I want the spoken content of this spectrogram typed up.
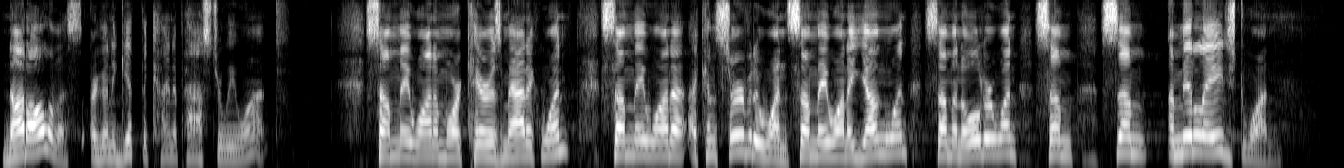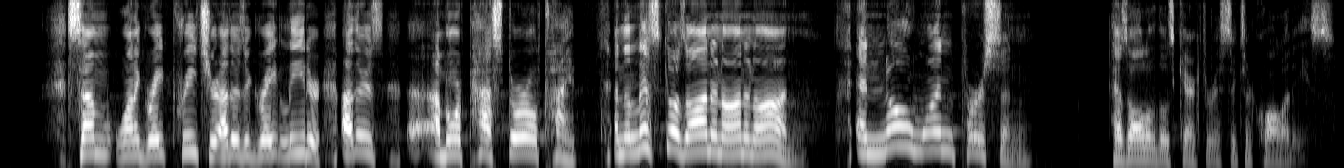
Not all of us are going to get the kind of pastor we want. Some may want a more charismatic one. Some may want a, a, conservative one. Some may want a young one. Some an older one. Some, some a middle aged one. Some want a great preacher. Others a great leader. Others a more pastoral type. And the list goes on and on and on. And no one person has all of those characteristics or qualities.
